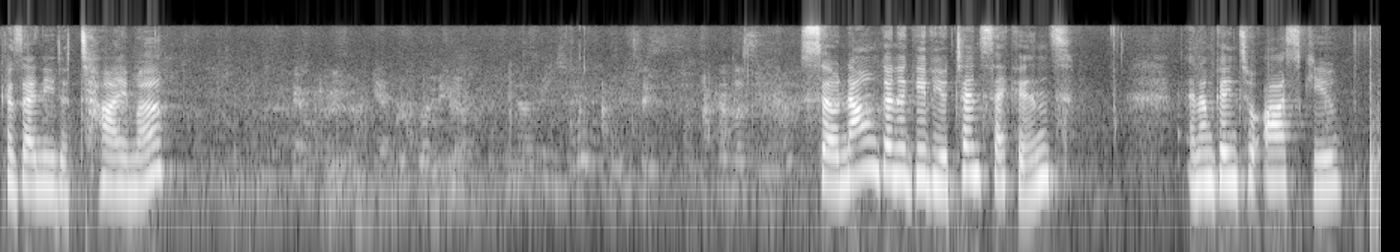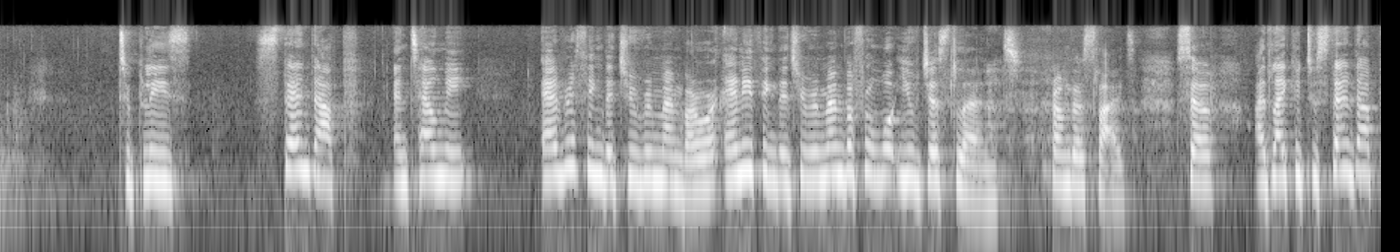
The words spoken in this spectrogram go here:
Because I need a timer. So now I'm going to give you 10 seconds and I'm going to ask you to please stand up and tell me everything that you remember or anything that you remember from what you've just learned from those slides. So I'd like you to stand up,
